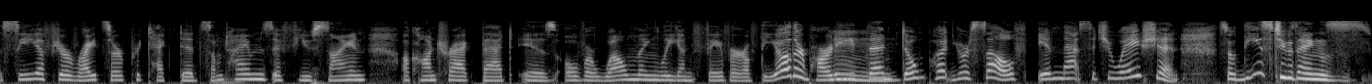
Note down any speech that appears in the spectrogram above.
see if your rights are protected. Sometimes, if you sign a contract that is overwhelmingly in favor of the other party, Mm. then don't put yourself in that situation. So these two things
